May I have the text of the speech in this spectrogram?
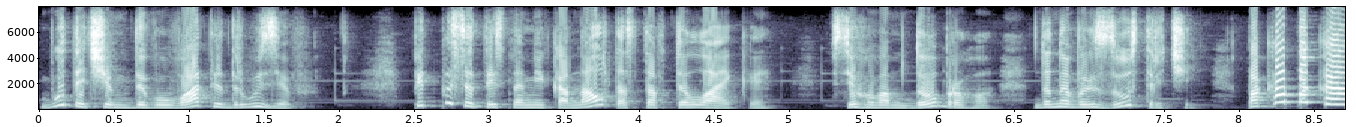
Буде чим дивувати друзів. Підписуйтесь на мій канал та ставте лайки. Всього вам доброго, до нових зустрічей. Пока-пока!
